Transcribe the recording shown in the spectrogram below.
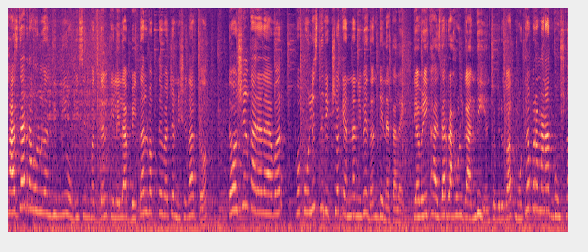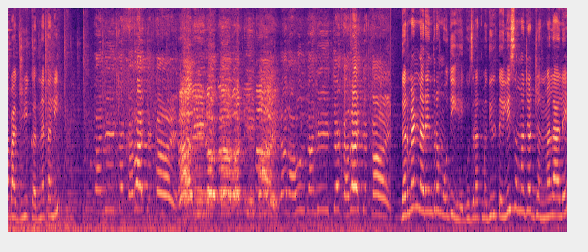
खासदार राहुल गांधींनी ओबीसींबद्दल केलेल्या बेताल वक्तव्याच्या निषेधार्थ तहसील कार्यालयावर व पोलीस निरीक्षक यांना निवेदन देण्यात आलंय. यावेळी खासदार राहुल गांधी यांच्या विरोधात मोठ्या प्रमाणात घोषणाबाजी करण्यात आली. गांधीचं करायचे काय? या राहुल गांधीचं करायचे काय? दरम्यान नरेंद्र मोदी हे गुजरातमधील तेली समाजात जन्माला आले.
